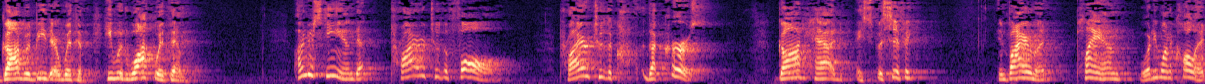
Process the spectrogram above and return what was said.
God would be there with them. He would walk with them. Understand that prior to the fall, prior to the, the curse, God had a specific environment, plan, what do you want to call it,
